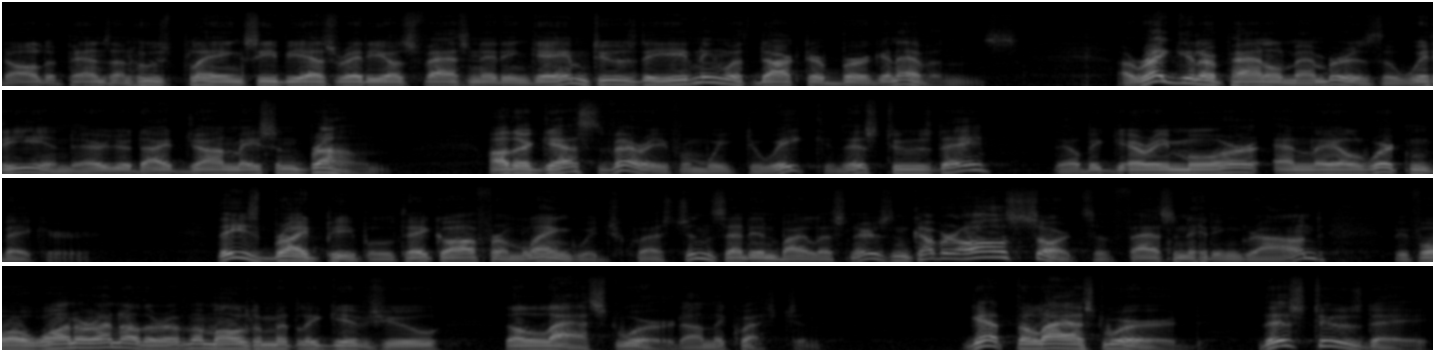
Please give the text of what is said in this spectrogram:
It all depends on who's playing CBS Radio's fascinating game Tuesday evening with Dr. Bergen Evans. A regular panel member is the witty and erudite John Mason Brown. Other guests vary from week to week. This Tuesday, they'll be Garry Moore and Lael Wertenbaker. These bright people take off from language questions sent in by listeners and cover all sorts of fascinating ground before one or another of them ultimately gives you the last word on the question. Get the last word this Tuesday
